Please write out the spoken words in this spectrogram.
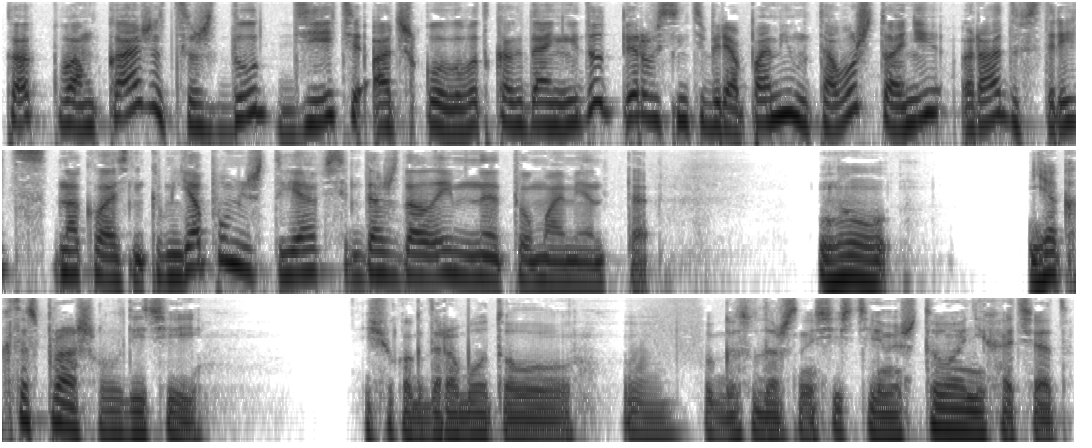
как вам кажется, ждут дети от школы? Вот когда они идут 1 сентября, помимо того, что они рады встретиться с одноклассниками. Я помню, что я всегда ждала именно этого момента. Ну, я как-то спрашивал детей, еще когда работал в государственной системе, что они хотят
